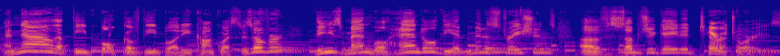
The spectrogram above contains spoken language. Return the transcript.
And now that the bulk of the bloody conquest is over, these men will handle the administrations of subjugated territories.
